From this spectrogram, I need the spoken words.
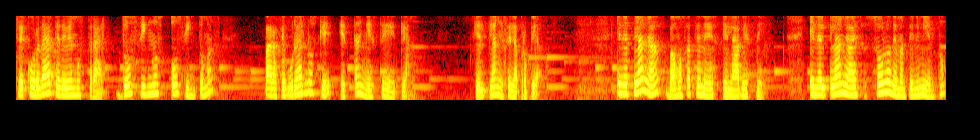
Recordar que debe mostrar dos signos o síntomas para asegurarnos que está en este plan, que el plan es el apropiado. En el plan A vamos a tener el ABC. En el plan A es solo de mantenimiento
